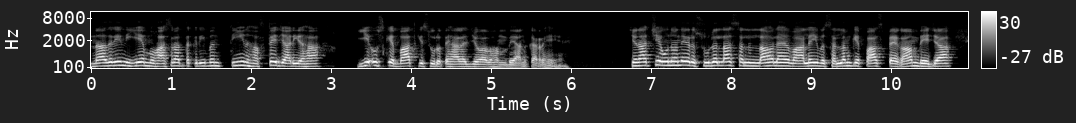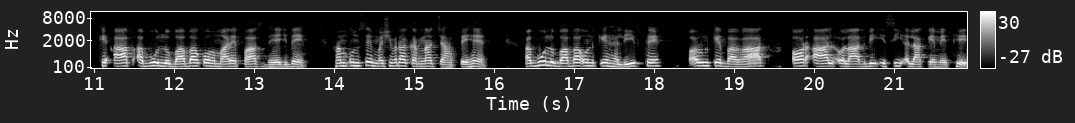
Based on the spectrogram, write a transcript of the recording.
ناظرین، یہ محاصرہ تقریباً تین ہفتے جاری رہا۔ یہ اس کے بعد کی صورتحال ہے جو اب ہم بیان کر رہے ہیں۔ چنانچہ انہوں نے رسول اللہ صلی اللہ علیہ وآلہ وسلم کے پاس پیغام بھیجا کہ آپ ابو لبابا کو ہمارے پاس بھیج دیں۔ ہم ان سے مشورہ کرنا چاہتے ہیں۔ ابو لبابا ان کے حلیف تھے اور ان کے باغات اور آل اولاد بھی اسی علاقے میں تھے۔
